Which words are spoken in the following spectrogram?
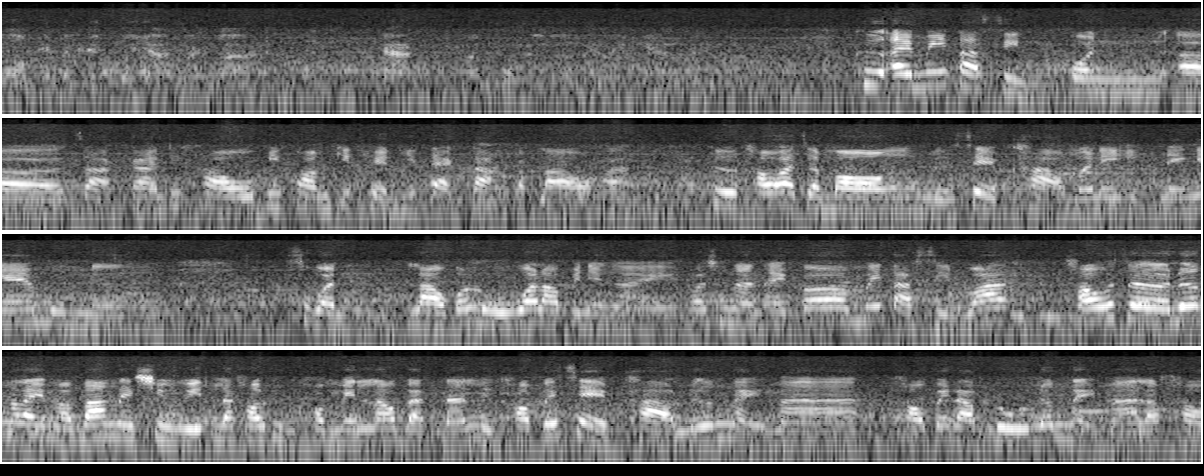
ฟ้องให้มันเป็นตัวอย่างหน่อยว่า การมาพูดอย่างนี้อะไรเงี้ยคือไอไม่ตัดสินคนเอ่อจากการที่เขามีความคิดเห็นที่แตกต่างกับเราค่ะ คือเขาอาจจะมองหรือเสพข่าวมาในอีกในแง่มุมหนึ่ง ส่วนเราก็รู้ว่าเราเป็นยังไง เพราะฉะนั้นไอก็ไม่ตัดสินว่าเขาเจอเรื่องอะไรมาบ้างในชีวิต แล้วเขาถึงคอมเมนต์เราแบบนั้น หรือเขาไปเสพข่าวเรื่องไหนมา เขาไปรับรู้เรื่องไหนมา แล้วเขา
